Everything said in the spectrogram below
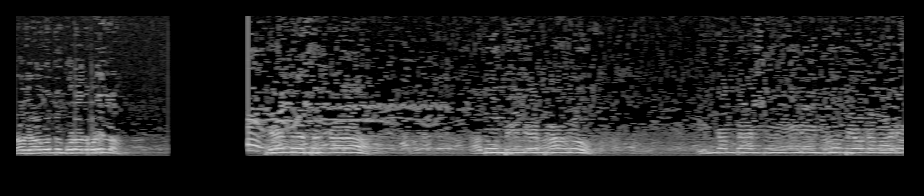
ನಾವು ಯಾವತ್ತೂ ಕೂಡ ನೋಡಿಲ್ಲ. ಕೇಂದ್ರ ಸರ್ಕಾರ, ಅದು ಬಿಜೆಪಿ ಅವರು ಇನ್ಕಮ್ ಟ್ಯಾಕ್ಸ್ ಇಡಿ ದುರುಪಯೋಗ ಮಾಡಿ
